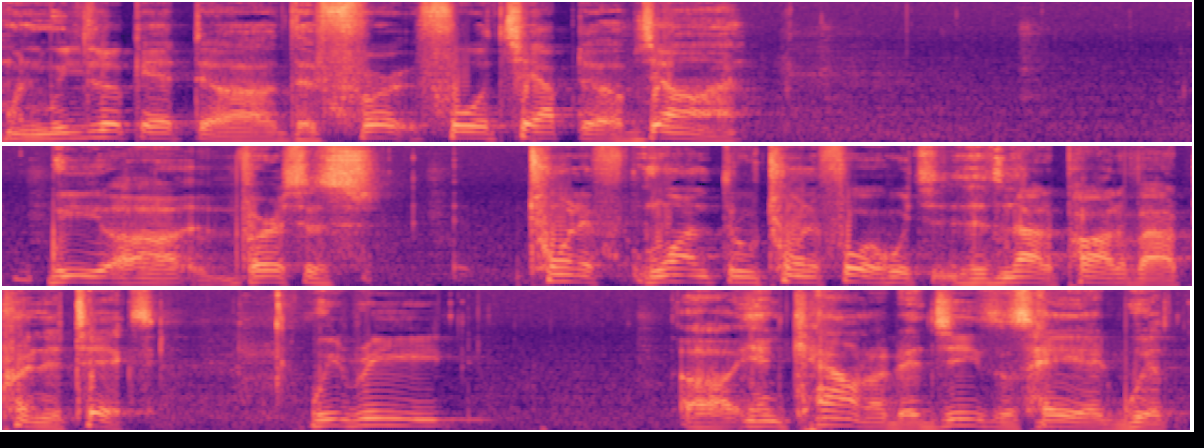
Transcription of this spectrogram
when we look at uh, the fourth chapter of John, we uh, verses 21 through 24, which is not a part of our printed text, we read uh, encounter that Jesus had with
